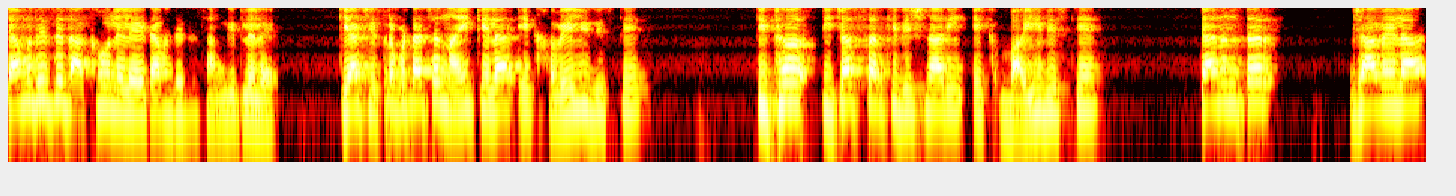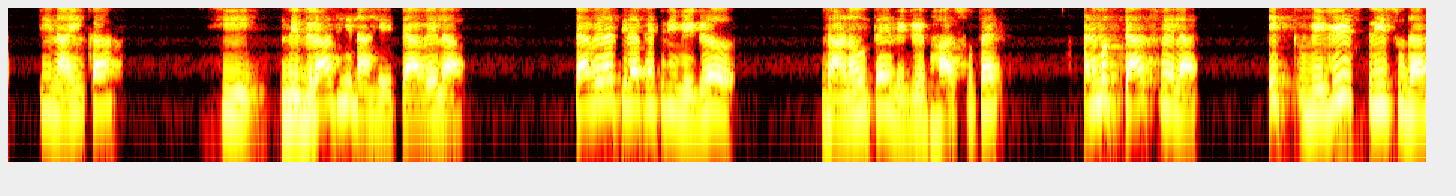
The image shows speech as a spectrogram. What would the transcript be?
त्यामध्ये जे दाखवलेलं आहे त्यामध्ये जे सांगितलेलं आहे की या चित्रपटाच्या नायिकेला एक हवेली दिसते तिथं तिच्याच सारखी दिसणारी एक बाई दिसते त्यानंतर ज्या वेळेला ती नायिका ही निद्राधीन आहे त्यावेळेला त्यावेळेला तिला काहीतरी वेगळं जाणवत आहे वेगळे भास होत आहेत आणि मग त्याच वेळेला एक वेगळी स्त्री सुद्धा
